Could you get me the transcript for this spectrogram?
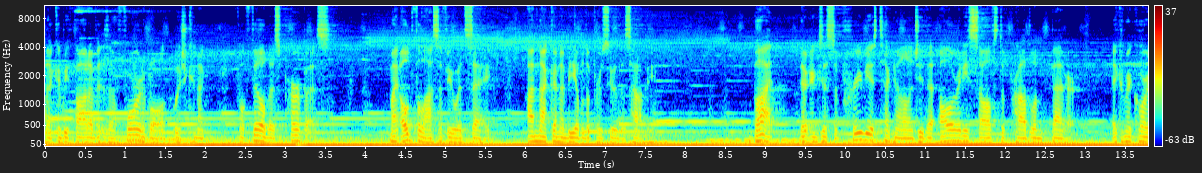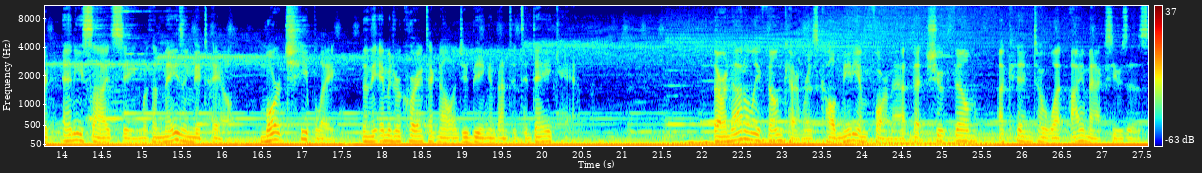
that can be thought of as affordable which can fulfill this purpose, my old philosophy would say, I'm not going to be able to pursue this hobby. But there exists a previous technology that already solves the problem better. It can record any size scene with amazing detail more cheaply than the image recording technology being invented today can. There are not only film cameras called medium format that shoot film akin to what IMAX uses,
